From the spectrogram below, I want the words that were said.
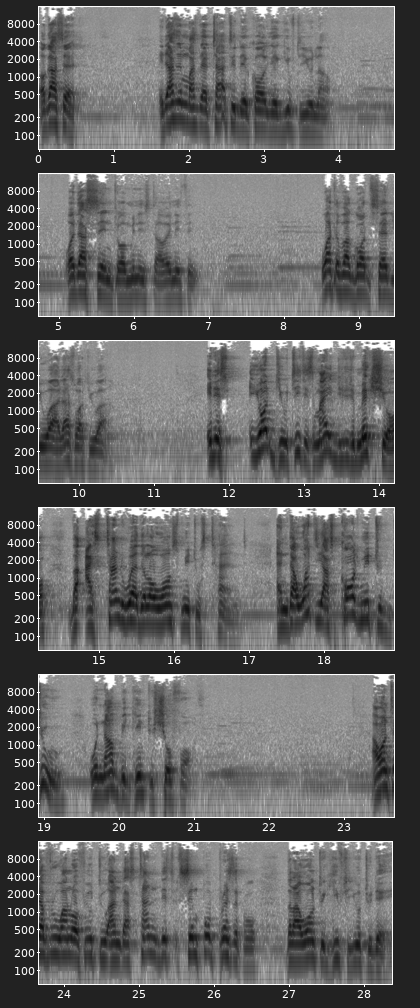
Oga said, it doesn't matter the title they call, they give to you now. Whether saint or minister or anything. Whatever God said you are, that's what you are. It is your duty, it is my duty to make sure that I stand where the Lord wants me to stand. And that what He has called me to do will now begin to show forth. I want every one of you to understand this simple principle that I want to give to you today.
